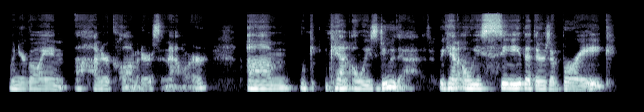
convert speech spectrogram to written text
when you're going 100 kilometers an hour. Um, can't always do that. We can't always see that there's a brake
